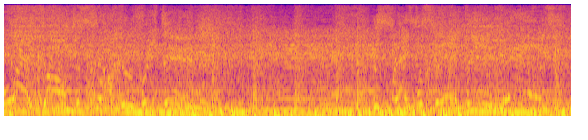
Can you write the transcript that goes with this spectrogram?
Wake the struggle within sleeping pills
